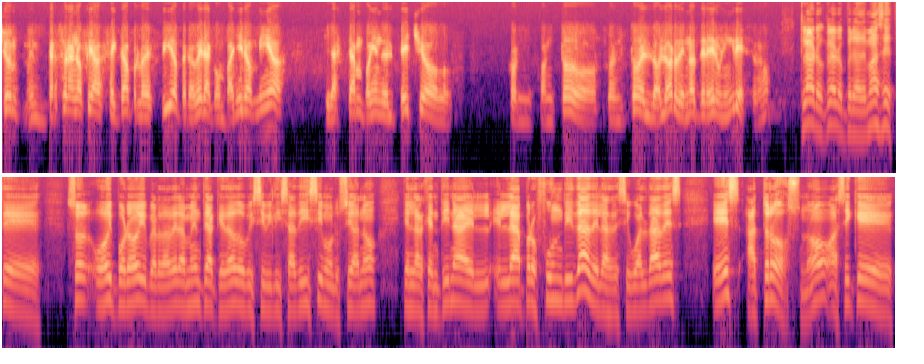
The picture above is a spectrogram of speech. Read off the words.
yo en persona no fui afectado por los despidos, pero ver a compañeros míos que la están poniendo el pecho con, con, todo, con todo el dolor de no tener un ingreso, ¿no? Claro, claro, pero además este hoy por hoy verdaderamente ha quedado visibilizadísimo, Luciano, que en la Argentina la profundidad de las desigualdades es atroz, ¿no? Así que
